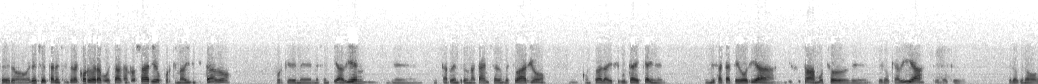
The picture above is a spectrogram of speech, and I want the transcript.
Pero el hecho de estar en Central Córdoba era porque estaba acá en Rosario, porque me habían invitado, porque me, me sentía bien, eh, estar dentro de una cancha, de un vestuario, con todas las dificultades que hay en, el- en esa categoría, disfrutaba mucho de, de lo que había, de lo que, de lo que nos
